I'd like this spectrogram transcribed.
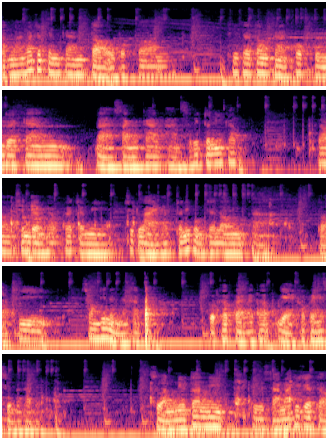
ัดมาก็จะเป็นการต่ออุปกรณ์ ที่จะต้องการควบคุมโดยการาสั่งการผ่านสวิตช์ตัวนี้ครับ ก็เช่นเดิมครับก็จะมีชุดลายครับตัวนี้ผมจะลองอต่อที่ช่องที่หนึ่งนะครับ กดเข้าไปแล้วก็แย่เข้าไปให้สุดนะครับ ส่วนนิวตันนี่คือสามารถที่จะต่อ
